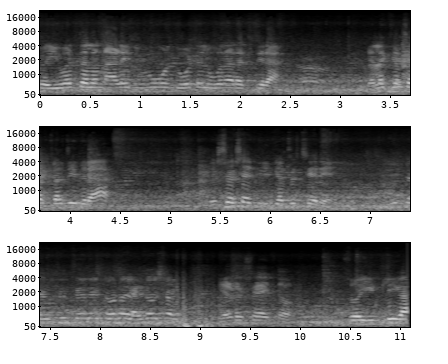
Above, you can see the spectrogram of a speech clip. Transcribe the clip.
ಸೊ ಇವತ್ತಲ್ಲ ನಾಳೆ ನೀವು ಒಂದು ಹೋಟೆಲ್ ಓನರ್ ಆಗ್ತೀರಾ? ಎಲ್ಲ ಕೆಲಸ ಕಲ್ತಿದ್ದೀರಾ ಎಷ್ಟು ವರ್ಷ ಆಯ್ತು ಈ ಕೆಲಸಕ್ಕೆ ಸೇರಿ? ಈ ಸೇರಿ ಟೋಟಲ್ ಎರಡು ವರ್ಷ ಆಯ್ತು. ಎರಡು ವರ್ಷ ಆಯಿತು. ಸೊ ಇಡ್ಲಿಗೆ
